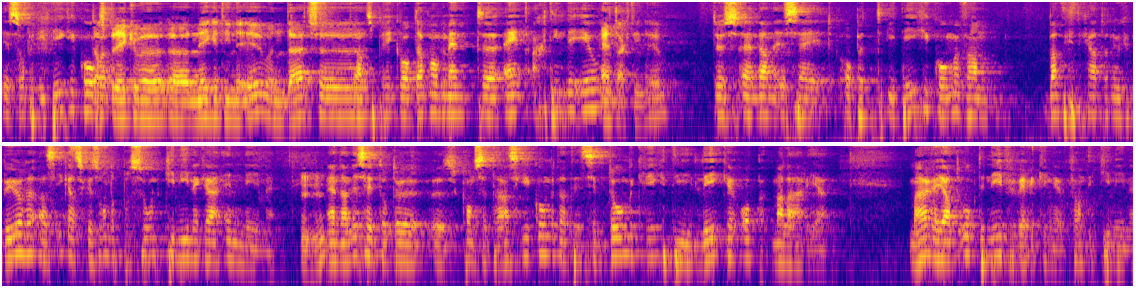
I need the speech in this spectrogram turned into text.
is op het idee gekomen... Dan spreken we uh, 19e eeuw, een Duitse... Dan spreken we op dat moment eind 18e eeuw. Eind 18e eeuw. Dus, en dan is hij op het idee gekomen van... Wat gaat er nu gebeuren als ik als gezonde persoon kinine ga innemen? Mm -hmm. En dan is hij tot de uh, concentratie gekomen dat hij symptomen kreeg die leken op malaria. Maar hij had ook de nevenwerkingen van die kinine.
